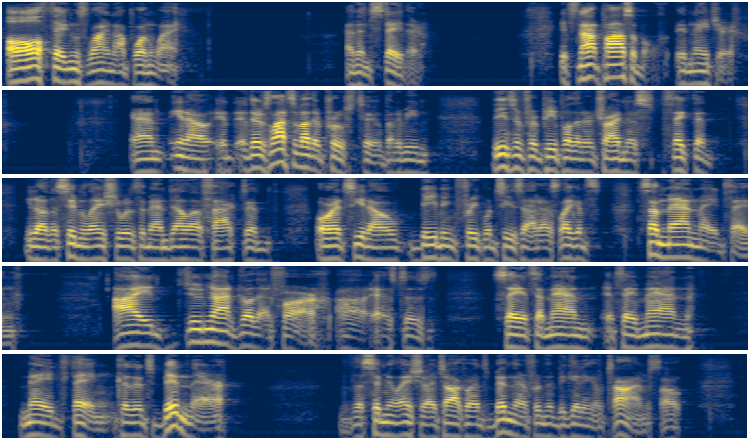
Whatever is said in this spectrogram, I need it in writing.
all things line up one way and then stay there. It's not possible in nature. And, you know, it, there's lots of other proofs too, but I mean, these are for people that are trying to think that, you know, the simulation was the Mandela effect and, or it's, you know, beaming frequencies at us like it's some man made thing. I do not go that far uh, as to say it's a man it's a man made thing because it's been there. The simulation I talk about, it's been there from the beginning of time. So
